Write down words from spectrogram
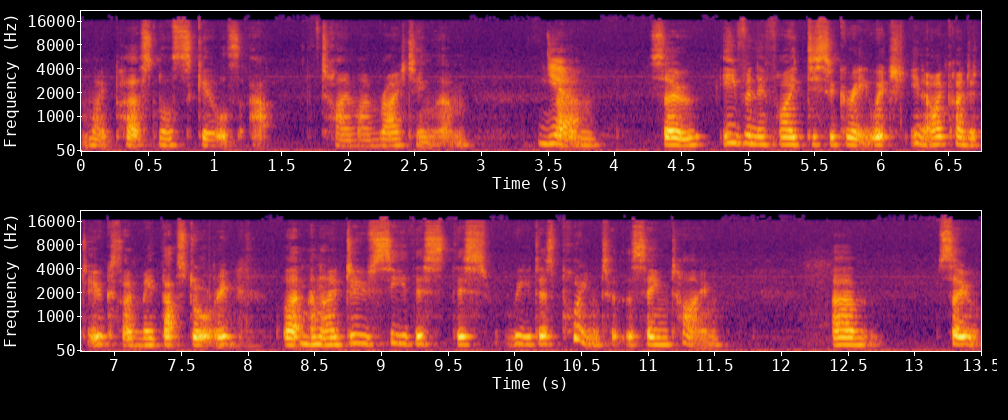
my personal skills at the time I'm writing them. Um, so even if I disagree, which you know I kind of do because I made that story, but and I do see this this reader's point at the same time. Um, so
